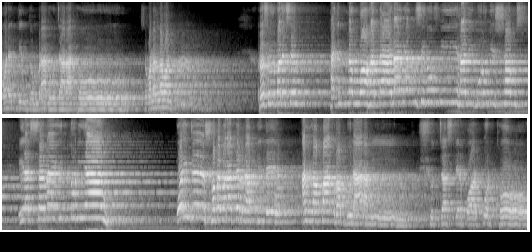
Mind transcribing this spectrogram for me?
পরের দিন তোমরা রোজা রাখো। সুবহানাল্লাহ রসুল বলেছেন فإن الله تعالى ينزل فيها لغروب الشمس إلى السماء الدنيا ওই যে সবে বরাতের রাত্রিতে আল্লাহ পাক রব্বুল আলামিন সূর্যাস্তের পর প্রথম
